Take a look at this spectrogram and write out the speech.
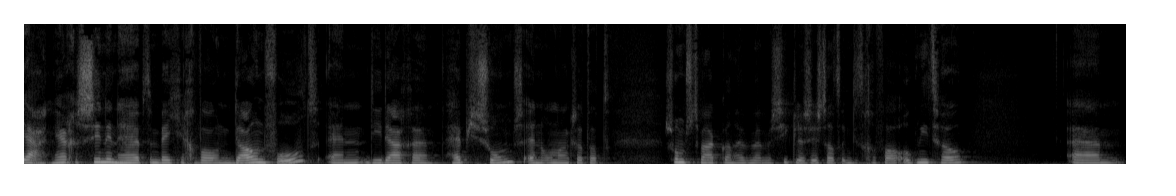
ja, nergens zin in hebt, een beetje gewoon down voelt. En die dagen heb je soms. En ondanks dat dat soms te maken kan hebben met mijn cyclus, is dat in dit geval ook niet zo. Um,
